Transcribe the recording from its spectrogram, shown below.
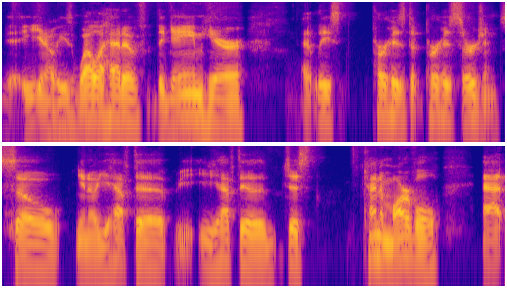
you know he's well ahead of the game here at least per his per his surgeon. So you know you have to you have to just kind of marvel at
